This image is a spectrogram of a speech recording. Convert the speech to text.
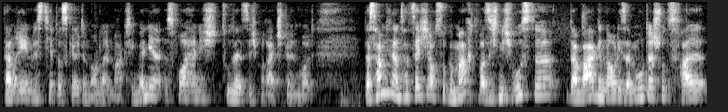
dann reinvestiert das Geld in Online-Marketing, wenn ihr es vorher nicht zusätzlich bereitstellen wollt. Das haben die dann tatsächlich auch so gemacht, was ich nicht wusste. Da war genau dieser Mutterschutzfall,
